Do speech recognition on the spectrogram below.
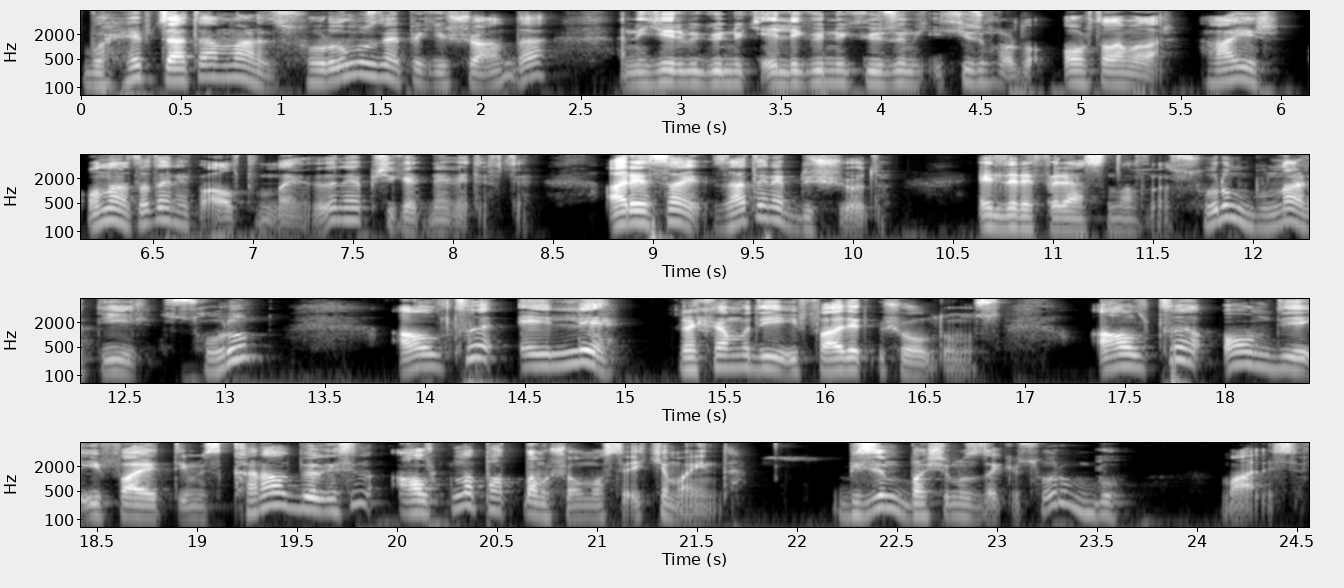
Bu hep zaten vardı. Sorunumuz ne peki şu anda? Hani 20 günlük, 50 günlük, 100 günlük, 200 günlük orta- ortalamalar. Hayır. Onlar zaten hep altındaydı. Zaten hep şirket negatifti. RSI zaten hep düşüyordu. 50 referansının altında. Sorun bunlar değil. Sorun 6.50 rakamı diye ifade etmiş olduğumuz 6.10 diye ifade ettiğimiz kanal bölgesinin altına patlamış olması Ekim ayında. Bizim başımızdaki sorun bu maalesef.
